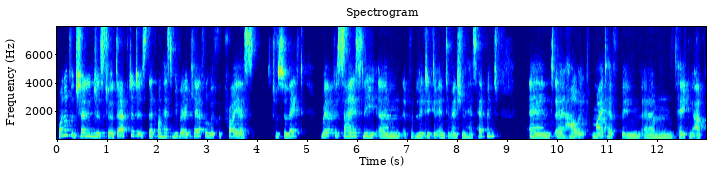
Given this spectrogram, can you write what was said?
One of the challenges to adapt it is that one has to be very careful with the priors to select where precisely um, a political intervention has happened and uh, how it might have been um, taken up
